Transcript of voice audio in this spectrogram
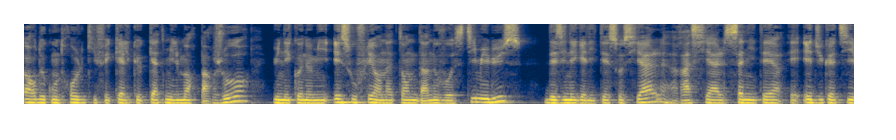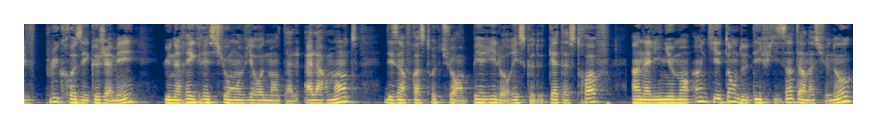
hors de contrôle qui fait quelques 4000 morts par jour, une économie essoufflée en attente d'un nouveau stimulus, des inégalités sociales, raciales, sanitaires et éducatives plus creusées que jamais, une régression environnementale alarmante, des infrastructures en péril au risque de catastrophe, un alignement inquiétant de défis internationaux,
